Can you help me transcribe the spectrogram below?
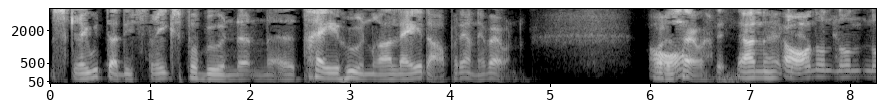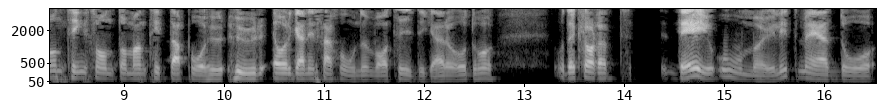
skrota distriktsförbunden eh, 300 ledare på den nivån. Var ja, det så? Ja, ja någon, någon, någonting sånt om man tittar på hur, hur organisationen var tidigare och då, och det är klart att det är ju omöjligt med då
